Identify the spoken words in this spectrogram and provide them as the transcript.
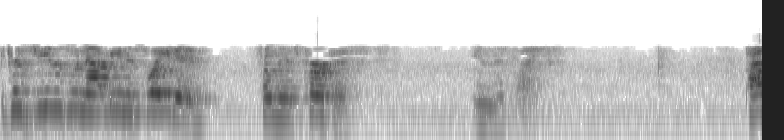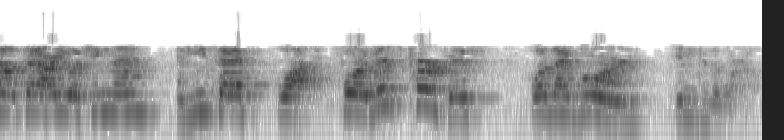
Because Jesus would not be dissuaded from his purpose in this life. Pilate said, Are you a king then? And he said, What? For this purpose was I born into the world.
